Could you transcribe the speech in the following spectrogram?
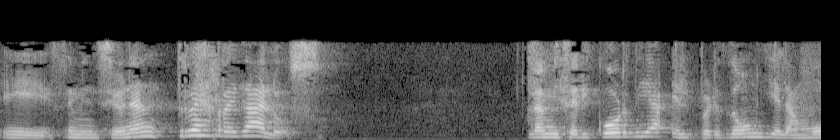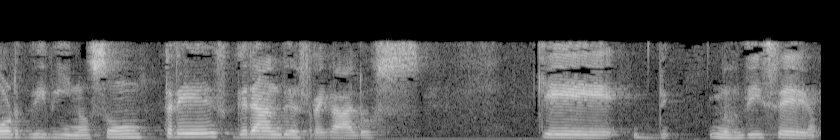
eh, se mencionan tres regalos. La misericordia, el perdón y el amor divino. Son tres grandes regalos que nos dice,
